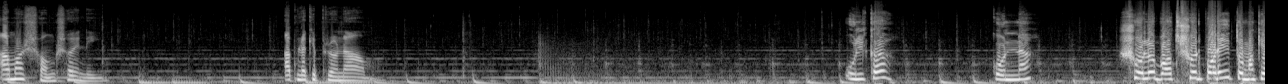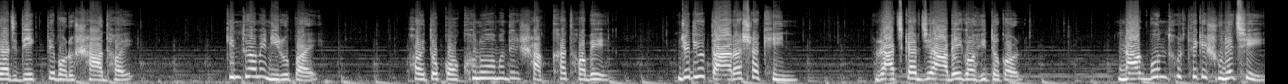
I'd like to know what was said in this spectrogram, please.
আমার সংশয় নেই। আপনাকে প্রণাম। উল্কা, কন্যা, ষোলো বৎসর পরে তোমাকে আজ দেখতে বড় স্বাদ হয়, কিন্তু আমি নিরুপায়। হয়তো কখনো আমাদের সাক্ষাৎ হবে, যদিও তার আশা ক্ষীণ। রাজকার্যে আবেগ অহিতকর। নাগবন্ধুর থেকে শুনেছি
